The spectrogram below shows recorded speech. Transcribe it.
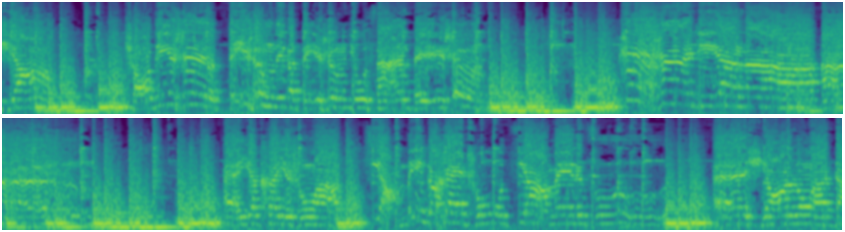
想，挑的是得胜，那个得胜就三得胜。这时间呐，哎，也可以说将门个还出将门的字，哎，小罗章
